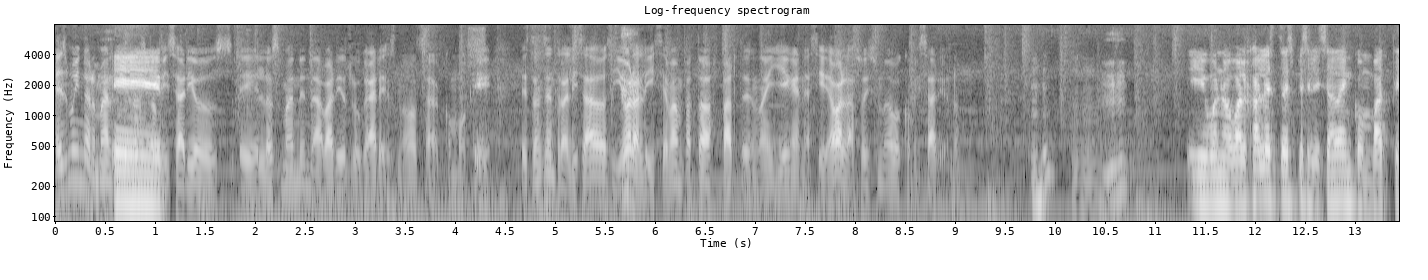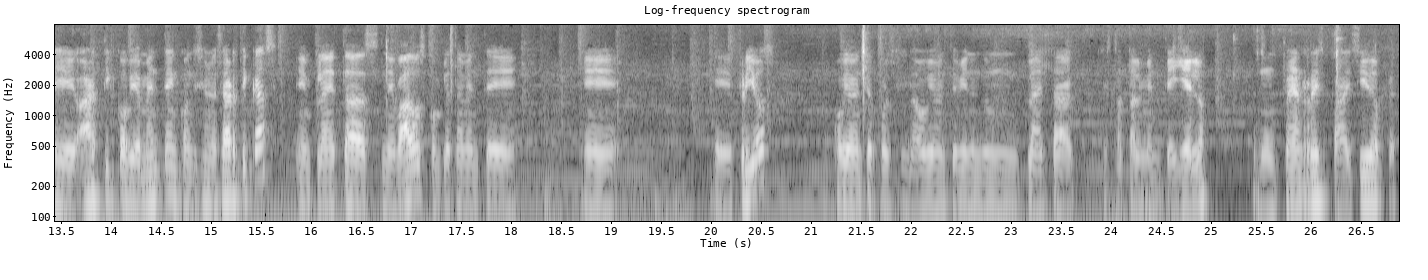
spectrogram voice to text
Es muy normal que los eh, comisarios eh, los manden a varios lugares, ¿no? O sea, como que están centralizados y órale, y se van para todas partes, ¿no? Y llegan así de, hola, soy su nuevo comisario, ¿no? Y bueno, Valhalla está especializada en combate ártico, obviamente, en condiciones árticas, en planetas nevados, completamente eh, fríos. Obviamente, pues obviamente vienen de un planeta que es totalmente hielo, como un Fenris parecido, pero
